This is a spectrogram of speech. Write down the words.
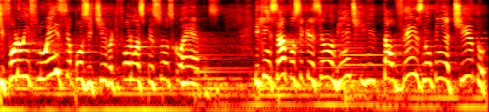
que foram influência positiva, que foram as pessoas corretas. E quem sabe você cresceu em um ambiente que talvez não tenha tido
